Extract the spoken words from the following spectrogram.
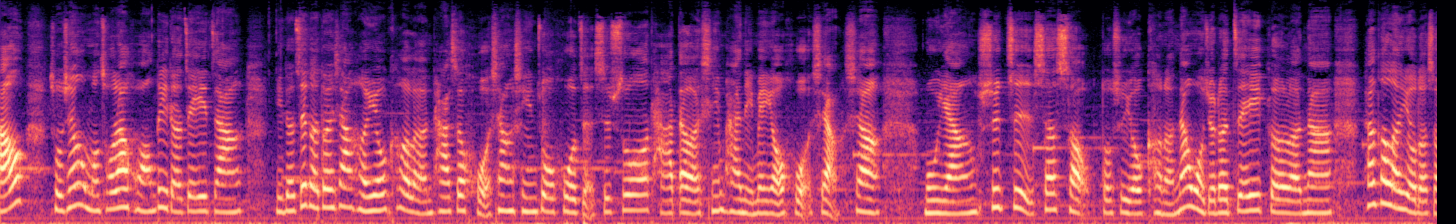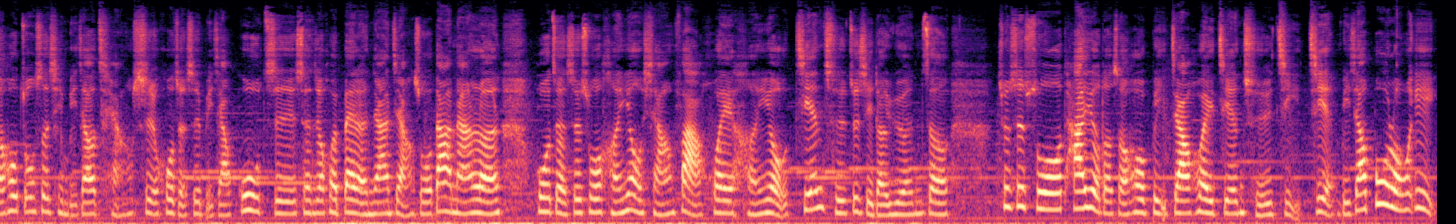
好，首先我们抽到皇帝的这一张，你的这个对象很有可能他是火象星座，或者是说他的星盘里面有火象，像母羊、狮子、射手都是有可能。那我觉得这一个人呢、他可能有的时候做事情比较强势，或者是比较固执，甚至会被人家讲说大男人，或者是说很有想法，会很有坚持自己的原则，就是说他有的时候比较会坚持己见，比较不容易。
